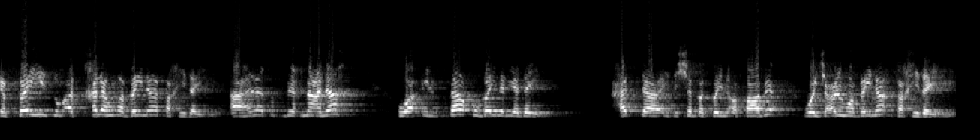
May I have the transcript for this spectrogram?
كفيه ثم أدخلهما بين فخذيه. آه تطبيق معناه هو إلصاق بين اليدين حتى يتشبك بين الأصابع ويجعلهما بين فخذيه.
